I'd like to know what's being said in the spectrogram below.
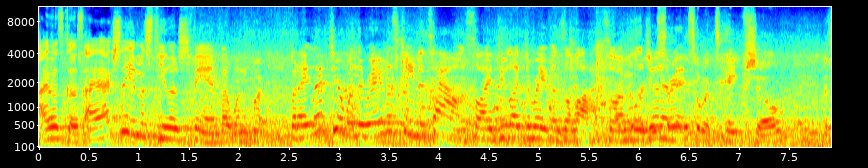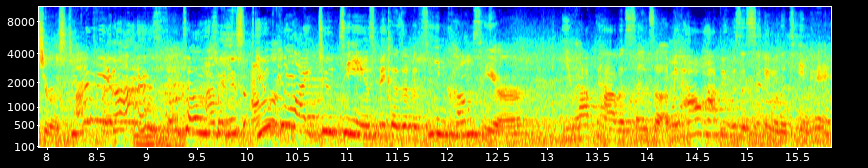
I was close. I actually am a Steelers fan, but when but, but I lived here when the Ravens came to town, so I do like the Ravens a lot. So I'm Are you saying legitimate. this on a tape show that you're a Steelers I'm being honest. I'm telling you I mean, truth. You can like two teams because if a team comes here, you have to have a sense of. I mean, how happy was the city when the team came?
